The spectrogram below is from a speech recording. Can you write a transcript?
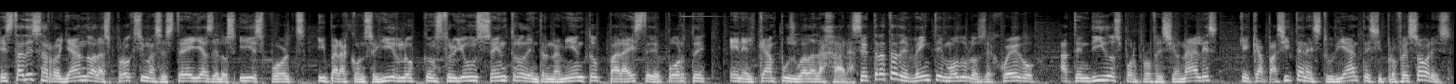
está desarrollando a las próximas estrellas de los eSports y para conseguirlo construyó un centro de entrenamiento para este deporte en el campus Guadalajara. Se trata de 20 módulos de juego atendidos por profesionales que capacitan a estudiantes y profesores.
